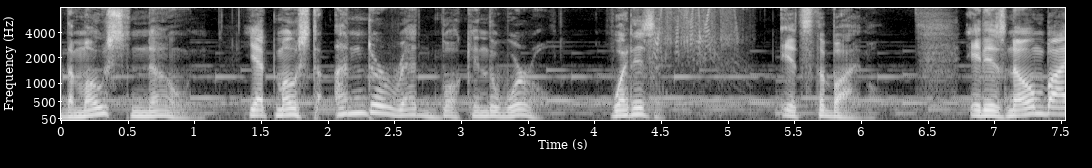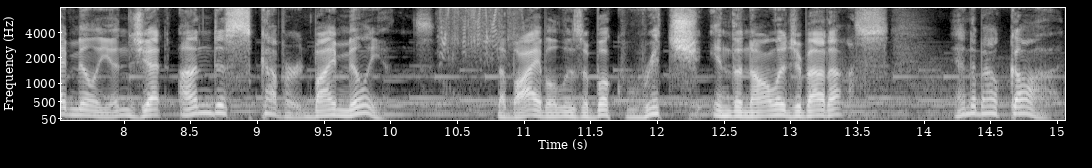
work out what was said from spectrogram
The most known, yet most underread book in the world. What is it? It's the Bible. It is known by millions, yet undiscovered by millions. The Bible is a book rich in the knowledge about us and about God.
